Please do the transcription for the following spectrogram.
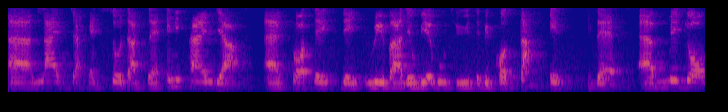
uh, life jackets so that uh, anytime they are uh, crossing the river, they will be able to use it because that is the uh, major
